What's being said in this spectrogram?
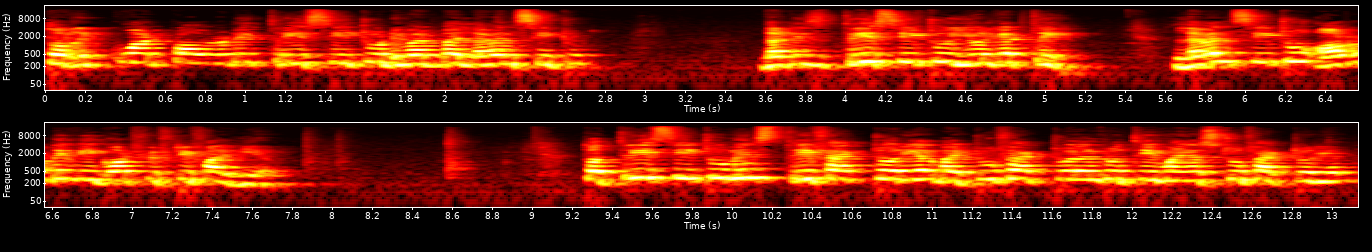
So required probability 3C2 divided by 11C2. That is 3C2 you will get 3. 11C2 already we got 55 here. So 3C2 means 3 factorial by 2 factorial into 3 minus 2 factorial.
